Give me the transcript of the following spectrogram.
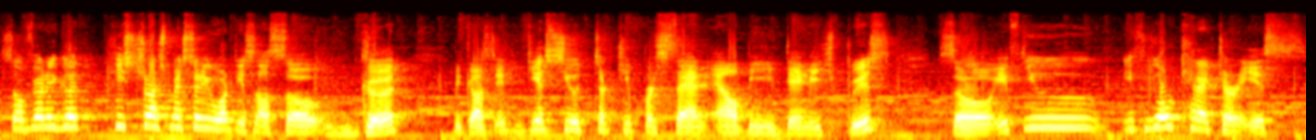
So very good. His Trust Mastery Word is also good because it gives you 30% LB damage boost. So if you if your character is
